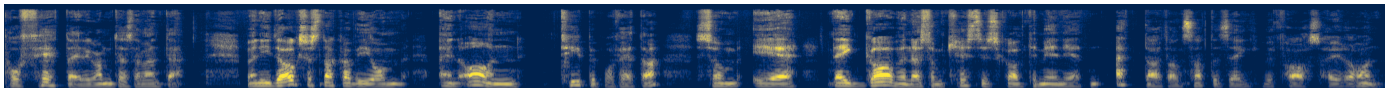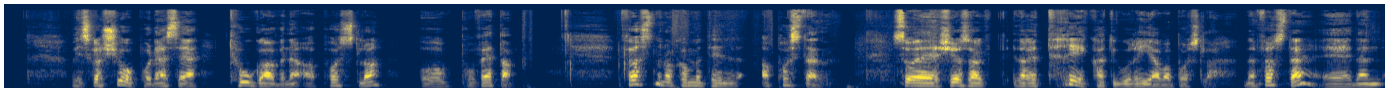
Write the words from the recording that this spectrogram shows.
profeter i Det gamle testamentet. Men i dag så snakker vi om en annen type profeter, som er de gavene som Kristus gav til menigheten etter at han satte seg ved fars høyre hånd. Vi skal se på disse to gavene, apostler og profeter. Først når det kommer til apostelen, så er selvsagt det er tre kategorier av apostler. Den første er den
